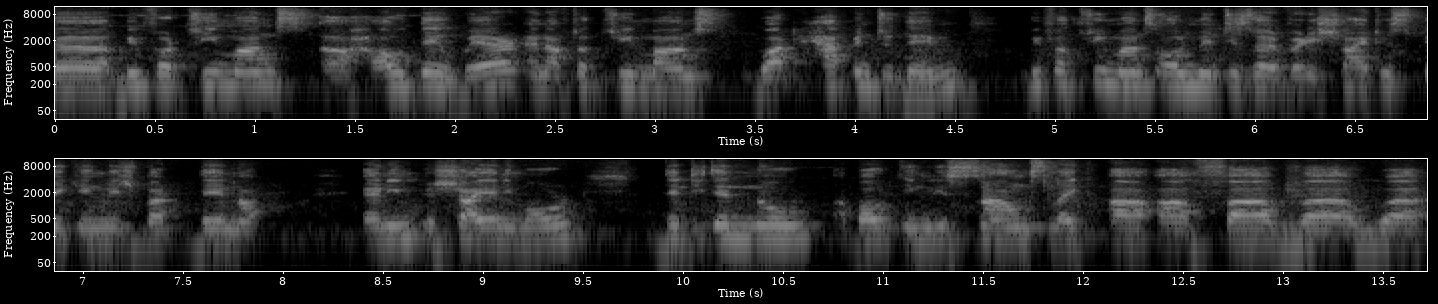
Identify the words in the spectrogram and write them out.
uh, before three months, uh, how they were, and after three months, what happened to them. Before three months, all mentees were very shy to speak English, but they're not any shy anymore. They didn't know about English sounds like uh, uh, fa, va,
